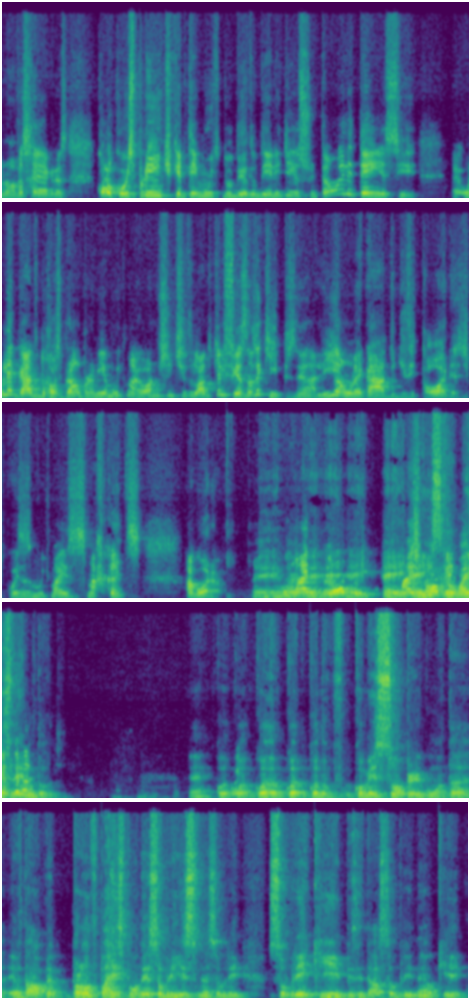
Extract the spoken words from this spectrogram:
novas regras, colocou o sprint, que ele tem muito do dedo dele disso. Então, ele tem esse. É, o legado do Ross Brown, para mim, é muito maior no sentido lá do que ele fez nas equipes. Né? Ali há um legado de vitórias, de coisas muito mais marcantes. Agora, é, o mais é, nobre. É, mais é, nobre, isso que eu mais lembro é, quando, quando, quando, começou a pergunta, eu estava pronto para responder sobre isso, né? Sobre, sobre equipes e tal, sobre né, o, que,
